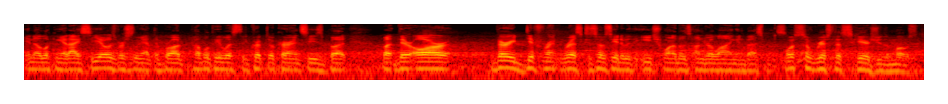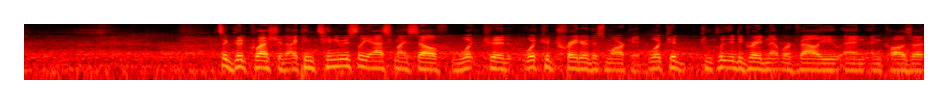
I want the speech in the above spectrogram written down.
you know, looking at ICOs versus looking at the broad publicly listed cryptocurrencies, but, but there are very different risks associated with each one of those underlying investments. What's the risk that scares you the most? It's a good question. I continuously ask myself, what could, what could crater this market? What could completely degrade network value and, and cause a,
